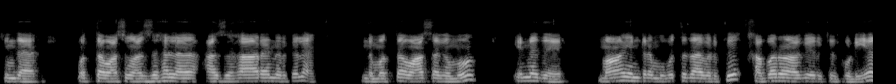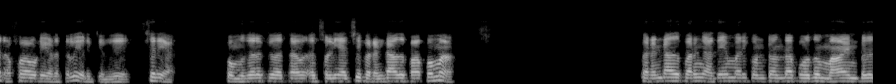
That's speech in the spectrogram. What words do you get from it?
இந்த மொத்த வாசகம் அசுஹல் அஸ்ஹாரன் இருக்குல்ல இந்த மொத்த வாசகமும் என்னது? மா என்ற முகத்ததாவிற்கு ஹபராக இருக்கக்கூடிய ரஃபாவுடைய இடத்துல இருக்குது. சரியா? இப்ப முதலுக்கு சொல்லியாச்சு. இப்ப ரெண்டாவது பார்ப்போமா? இப்ப ரெண்டாவது பாருங்க. அதே மாதிரி கொண்டு வந்தா போதும். மா என்பது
